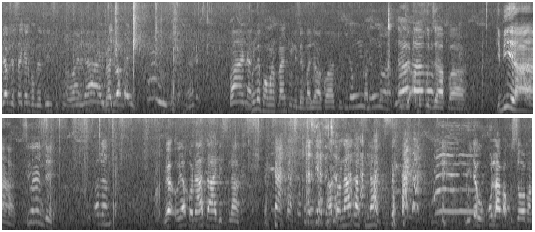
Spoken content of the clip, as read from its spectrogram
Niliwaambia the second from the principal. Unajua hata hivyo. Bana, Ule form one fulani tulibeba leo kwa watu. Ndio ndio. Hapo kuja hapa. Kibia. Siwende. Hala. Huyo ako na hata hadi snacks. Ako na hata snacks. Kuja kukula hapa kusoma.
